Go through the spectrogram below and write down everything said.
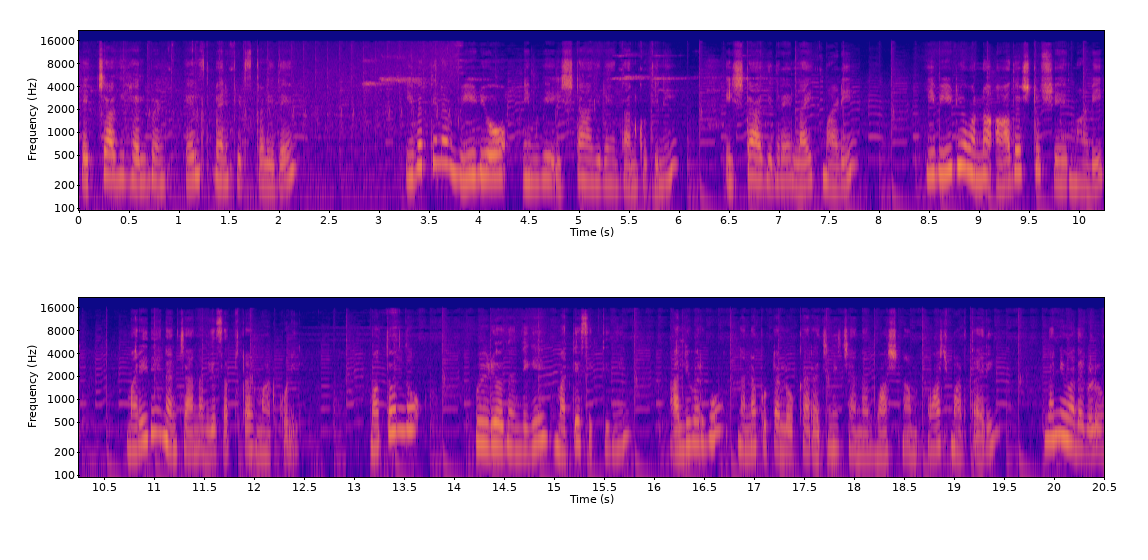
ಹೆಚ್ಚಾಗಿ ಹೆಲ್ತ್ ಬೆನ್ ಹೆಲ್ತ್ ಬೆನಿಫಿಟ್ಸ್ಗಳಿದೆ ಇವತ್ತಿನ ವಿಡಿಯೋ ನಿಮಗೆ ಇಷ್ಟ ಆಗಿದೆ ಅಂತ ಅನ್ಕೋತೀನಿ. ಇಷ್ಟ ಆಗಿದರೆ ಲೈಕ್ ಮಾಡಿ. ಈ ವಿಡಿಯೋವನ್ನು ಆದಷ್ಟು ಶೇರ್ ಮಾಡಿ. ಮರಿದೇ ನನ್ನ ಚಾನಲ್ಗೆ ಸಬ್ಸ್ಕ್ರೈಬ್ ಮಾಡ್ಕೊಳ್ಳಿ. ಮತ್ತೊಂದು ವಿಡಿಯೋದೊಂದಿಗೆ ಮತ್ತೆ ಸಿಗ್ತೀನಿ. ಅಲ್ಲಿವರೆಗೂ ನನ್ನ ಪುಟ್ಟ ಲೋಕ ರಜನಿ ಚಾನಲ್ ವಾಚ್ನ ವಾಚ್ ಮಾಡ್ತಾಯಿರಿ ಧನ್ಯವಾದಗಳು.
